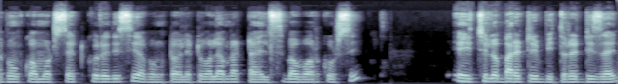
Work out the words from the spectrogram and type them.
এবং কমোড সেট করে দিছি এবং টয়লেট ওয়ালে আমরা টাইলস ব্যবহার করছি। এই ছিল বাড়িটির ভিতরের ডিজাইন।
